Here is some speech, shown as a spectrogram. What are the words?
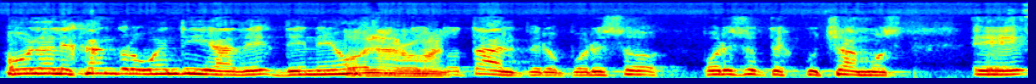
Hola Alejandro, buen día. De, de neófito Hola, total, pero por eso, por eso te escuchamos. Eh,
